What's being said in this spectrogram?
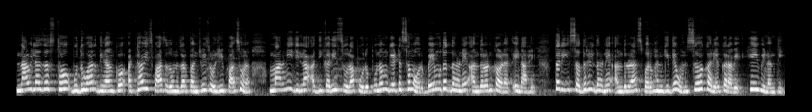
नाविलाजास्तव बुधवार दिनांक अठ्ठावीस पाच दोन हजार पंचवीस रोजीपासून मारणी जिल्हा अधिकारी सोलापूर पूनम गेट समोर बेमुदत धरणे आंदोलन करण्यात येणार आहे. तरी सदरील धरणे आंदोलनास परवानगी देऊन सहकार्य करावे ही विनंती.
